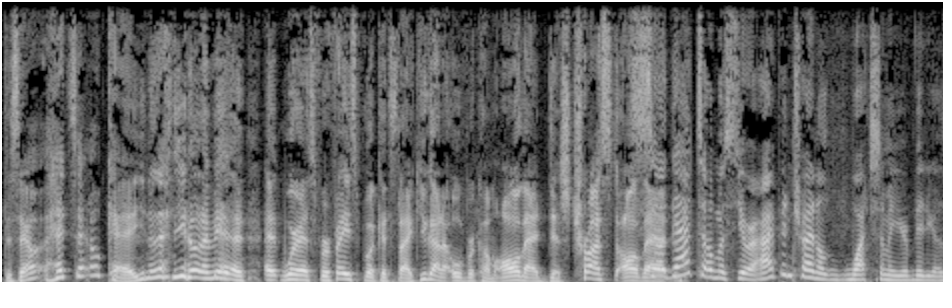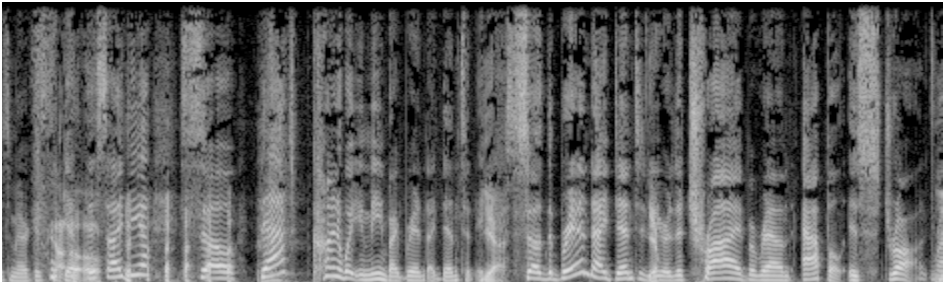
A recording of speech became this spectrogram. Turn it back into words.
to say, "Oh, headset, okay," you know, that, you know what I mean. And- and whereas for Facebook, it's like you got to overcome all that distrust, all that. So that's almost your. I've been trying to watch some of your videos, Americus, to get Uh-oh. this idea. So that's kind of what you mean by brand identity. Yes. So the brand identity Yep. or the tribe around Apple is strong. right?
